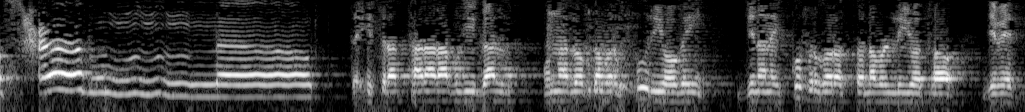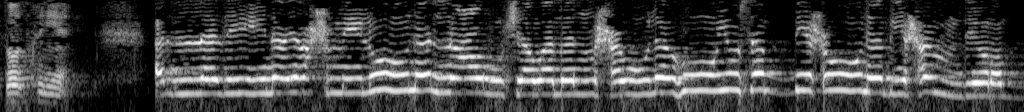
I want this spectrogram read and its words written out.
أصحاب النار. تو اس رات تھارا رب کی گل انہاں لوگوں پر پوری ہو گئی جنہوں نے کفر کو رستو نبڑ لیو تھو جوے دوزخی ہیں۔ الذين يحملون العرش ومن حوله يسبحون بحمد ربهم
